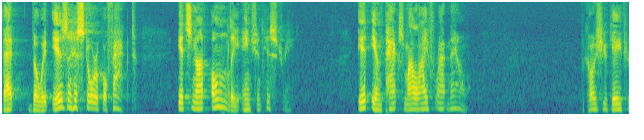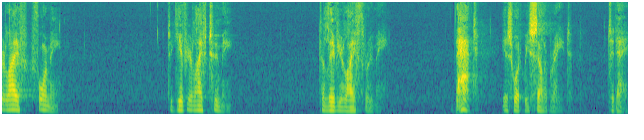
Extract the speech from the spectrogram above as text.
That though it is a historical fact, it's not only ancient history. It impacts my life right now. Because you gave your life for me, to give your life to me. to live your life through me. That is what we celebrate today.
